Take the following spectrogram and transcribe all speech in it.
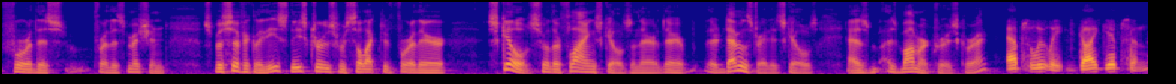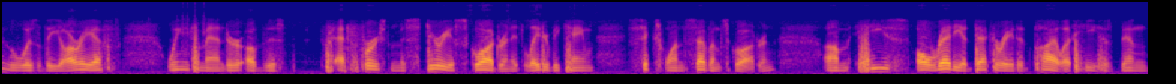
for this for this mission specifically. These these crews were selected for their skills, for their flying skills and their their their demonstrated skills as as bomber crews. Correct? Absolutely. Guy Gibson, who was the RAF wing commander of this at first mysterious squadron, it later became 617 Squadron. Um, he's already a decorated pilot. He has been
